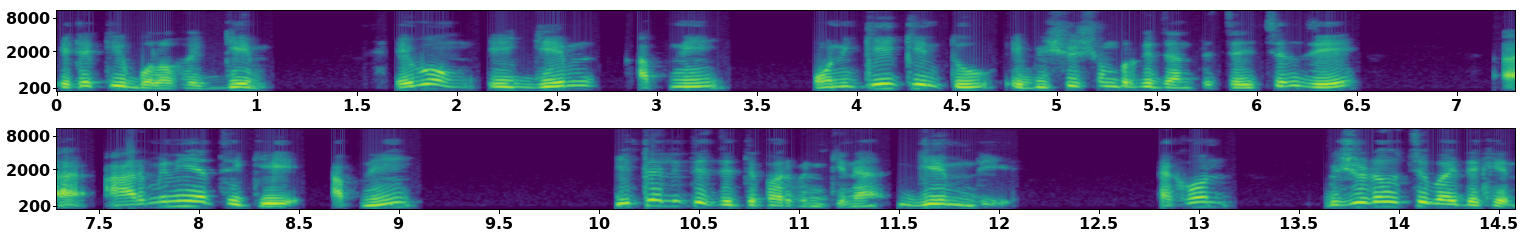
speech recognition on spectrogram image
এটাকে বলা হয় গেম। এবং এই গেম আপনি অনেকেই কিন্তু এই বিষয় সম্পর্কে জানতে চাইছেন যে আর্মেনিয়া থেকে আপনি ইতালিতে যেতে পারবেন কিনা গেম দিয়ে। এখন বিষয়টা হচ্ছে ভাই দেখেন,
